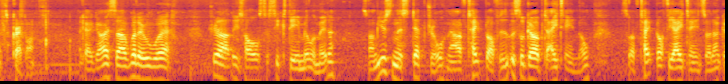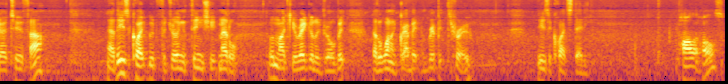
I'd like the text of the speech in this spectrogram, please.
let's crack on. Okay guys so I've got to uh, drill out these holes to 16 millimeter. So I'm using this step drill. Now I've taped off this will go up to 18 mil. So I've taped off the 18 so I don't go too far. Now these are quite good for drilling a thin sheet metal unlike your regular drill bit that'll want to grab it and rip it through. These are quite steady. Pilot holes.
